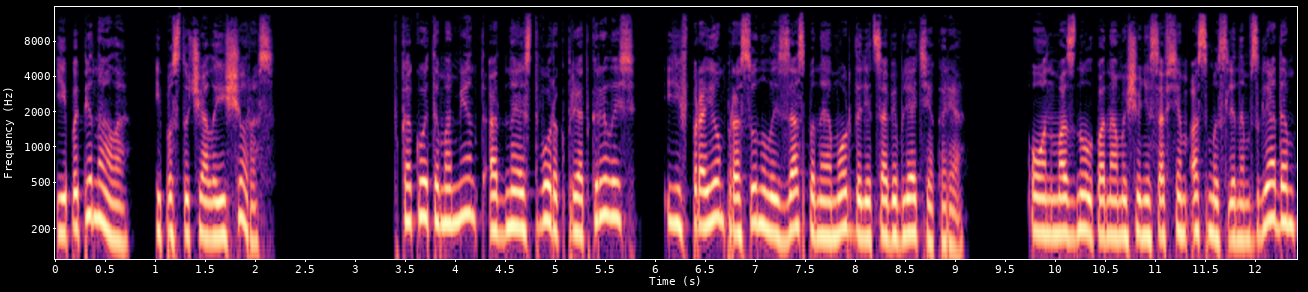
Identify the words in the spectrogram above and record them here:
и попинала, и постучала еще раз. В какой-то момент одна из створок приоткрылась, и в проем просунулась заспанная морда лица библиотекаря. Он мазнул по нам еще не совсем осмысленным взглядом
